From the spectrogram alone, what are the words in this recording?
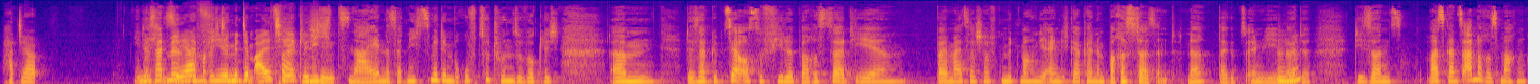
hat ja ja, das hat mit, sehr mit, viel mit dem Alltäglichen. Nichts, nein, das hat nichts mit dem Beruf zu tun, so wirklich. Ähm, deshalb gibt es ja auch so viele Barista, die bei Meisterschaften mitmachen, die eigentlich gar keine Barista sind. Ne? Da gibt's irgendwie mhm. Leute, die sonst was ganz anderes machen.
